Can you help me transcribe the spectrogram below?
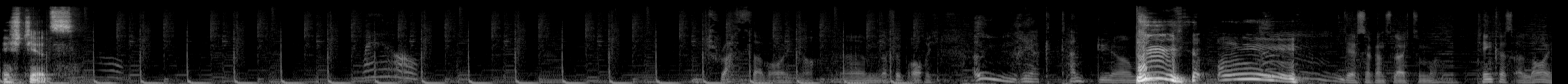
Echt jetzt? Thruster brauche ich noch. Ähm, dafür brauche ich Reaktantdynamo. Mm. Der ist ja ganz leicht zu machen. Tinkers Alloy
